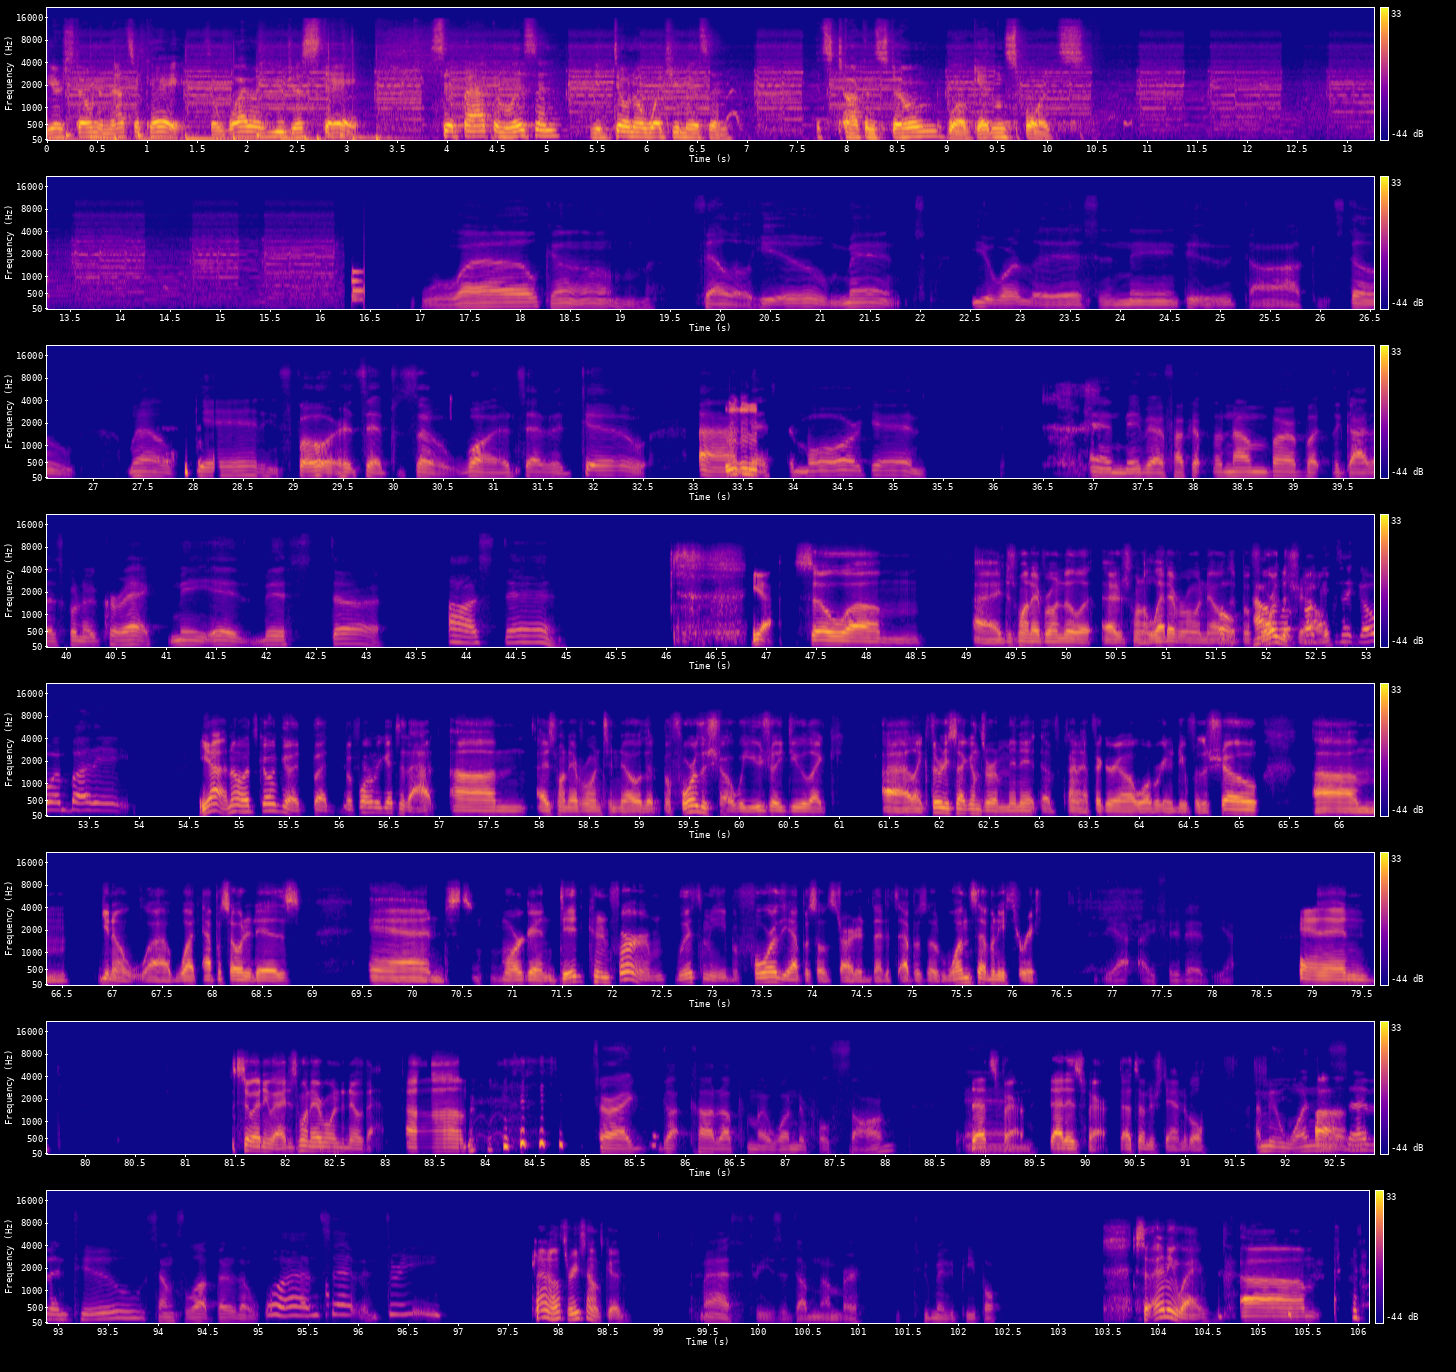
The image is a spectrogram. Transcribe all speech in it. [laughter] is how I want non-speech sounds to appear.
You're and that's okay. So why don't you just stay? Sit back and listen. You don't know what you're missing. It's talking Stone while getting sports. Welcome, fellow humans. You are listening to Talking Stone. Well, getting sports episode 172. I'm Mm-mm. Mr. Morgan. And maybe I fucked up the number, but the guy that's going to correct me is Mr. Austin. Yeah. So um I just want everyone to let, I just want to let everyone know that Oh, before how the fuck show. is it going, buddy? Yeah, no, it's going good. But before we get to that, um I just want everyone to know that before the show we usually do like uh like 30 seconds or a minute of kind of figuring out what we're going to do for the show. Um you know, uh, what episode it is and. Morgan did confirm with me before the episode started that it's episode 173. Yeah, I sure did. Yeah. And so anyway, I just want everyone to know that. Um Sorry, I got caught up in my wonderful song. That's fair. that is fair. That's understandable. I mean, one Um, seven two sounds a lot better than one seven three. I know three sounds good. Ah, three is a dumb number. Too many people. So anyway, um [laughs]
